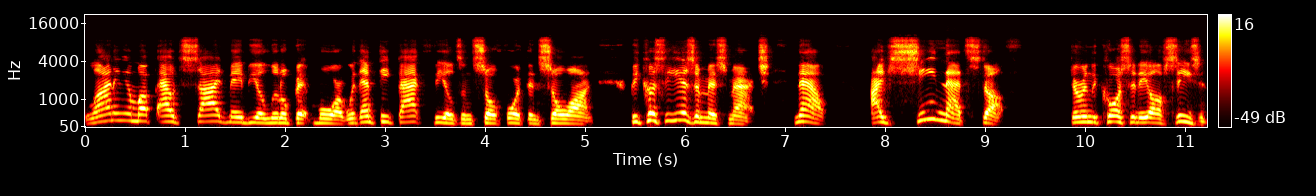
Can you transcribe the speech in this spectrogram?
lining him up outside maybe a little bit more with empty backfields and so forth and so on, because he is a mismatch. Now, I've seen that stuff during the course of the offseason,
